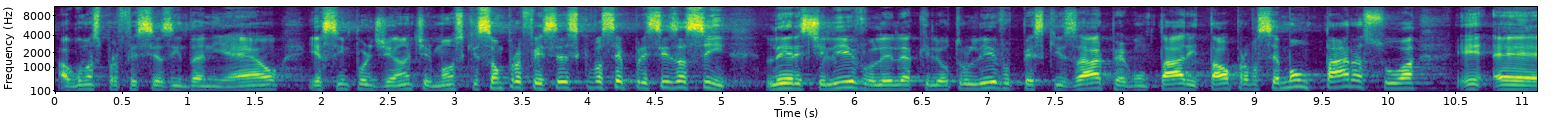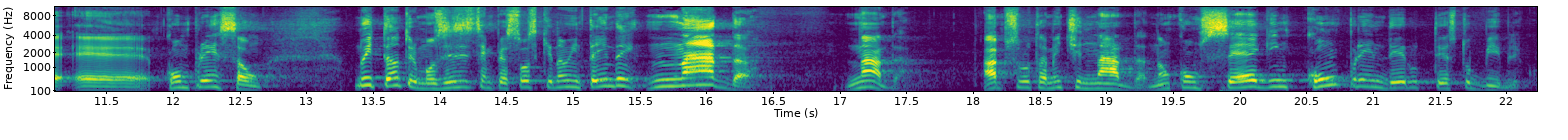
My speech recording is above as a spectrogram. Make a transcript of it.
algumas profecias em Daniel e assim por diante, irmãos, que são profecias que você precisa, assim, ler este livro, ler aquele outro livro, pesquisar, perguntar e tal, para você montar a sua é, é, compreensão. No entanto, irmãos, existem pessoas que não entendem nada Nada, absolutamente nada, não conseguem compreender o texto bíblico.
